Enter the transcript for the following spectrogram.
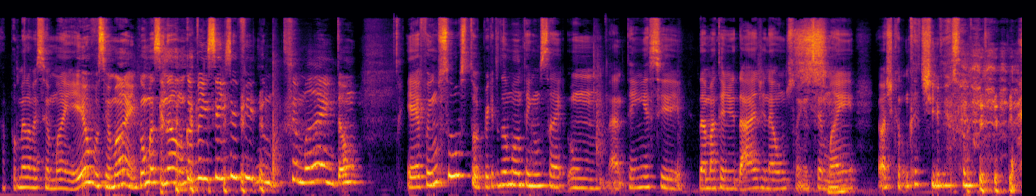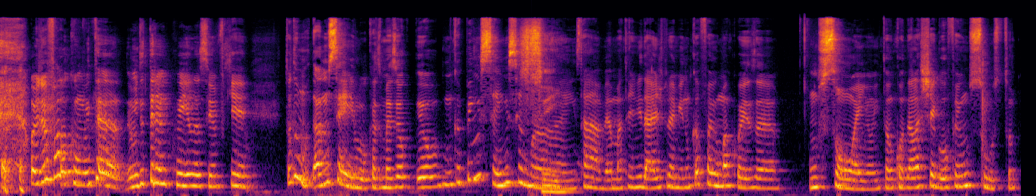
A Pamela vai ser mãe? Eu vou ser mãe? Como assim? Não, nunca pensei em ser, filho, ser mãe. Então, é, foi um susto, porque todo mundo tem um, sonho- um ah, tem esse da maternidade, né? Um sonho de ser Sim. mãe. Eu acho que eu nunca tive essa. Hoje eu falo com muita, muito tranquila, assim, porque todo mundo, eu não sei, Lucas, mas eu, eu nunca pensei em ser mãe, sabe? A maternidade pra mim nunca foi uma coisa, um sonho. Então, quando ela chegou, foi um susto.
